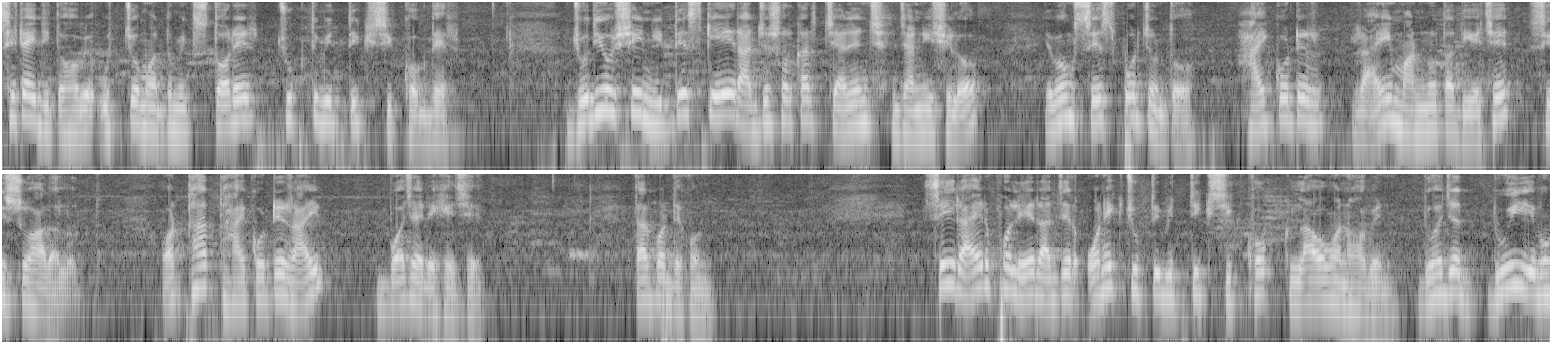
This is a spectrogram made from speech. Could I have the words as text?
সেটাই দিতে হবে উচ্চ মাধ্যমিক স্তরের চুক্তিভিত্তিক শিক্ষকদের। যদিও সেই নির্দেশকে রাজ্য সরকার চ্যালেঞ্জ জানিয়েছিল এবং শেষ পর্যন্ত হাইকোর্টের রায় মান্যতা দিয়েছে শীর্ষ আদালত। অর্থাৎ হাইকোর্টের রায় বজায় রেখেছে। তারপর দেখুন সেই রায়ের ফলে রাজ্যের অনেক চুক্তিভিত্তিক শিক্ষক লাভবান হবেন। দু দুই এবং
